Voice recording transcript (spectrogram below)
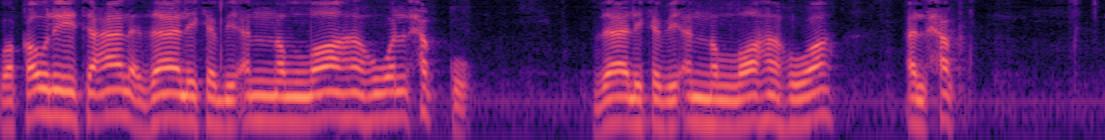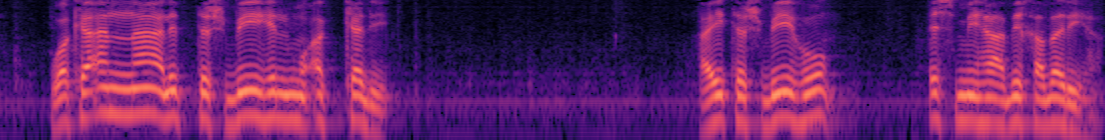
وقوله تعالى ذلك بأن الله هو الحق. ذلك بأن الله هو الحق. وكأن للتشبيه المؤكد. أي تشبيه اسمها بخبرها.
